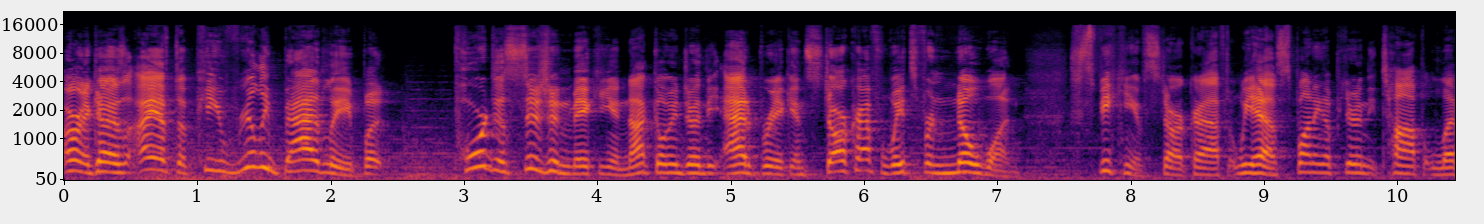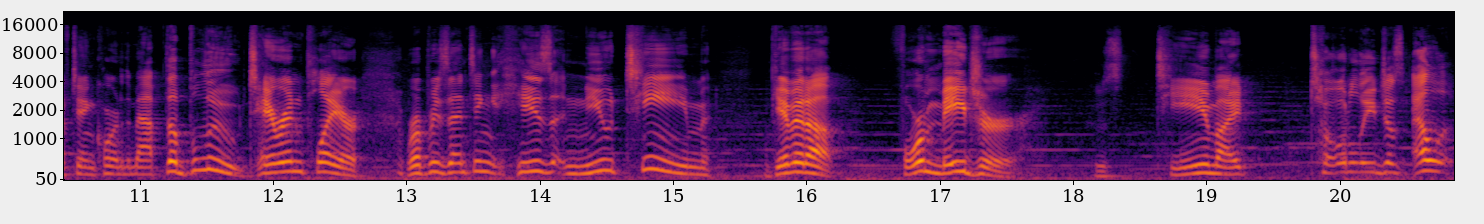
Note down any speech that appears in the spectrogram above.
Alright guys, I have to pee really badly, but poor decision making and not going during the ad break and StarCraft waits for no one. Speaking of StarCraft, we have spawning up here in the top left-hand corner of the map, the blue Terran player representing his new team. Give it up for Major, whose team I totally just ele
